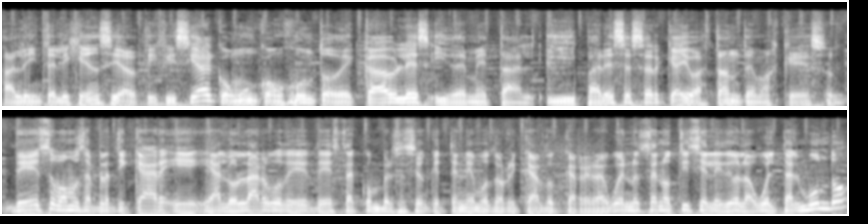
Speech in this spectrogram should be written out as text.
a la inteligencia artificial como un conjunto de cables y de metal. Y parece ser que hay bastante más que eso. De eso vamos a platicar eh, a lo largo de, esta conversación que tenemos, don Ricardo Carrera. Bueno, esta noticia le dio la vuelta al mundo.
